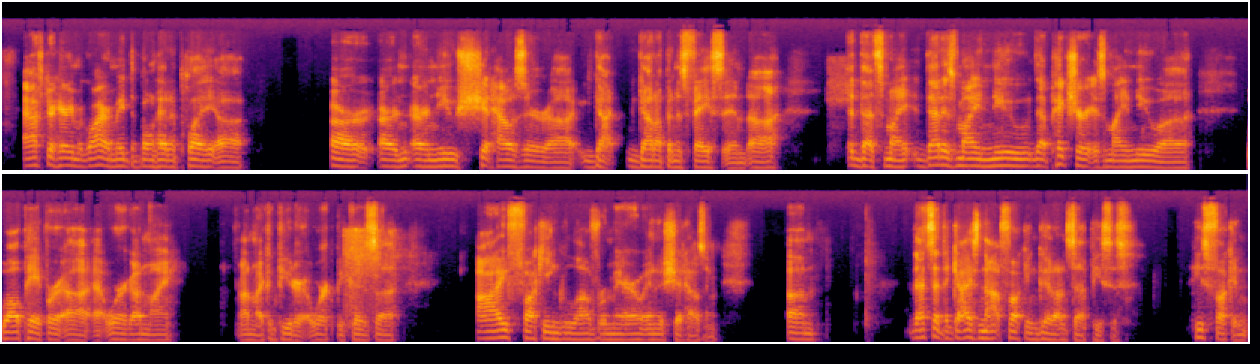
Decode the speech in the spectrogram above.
after Harry Maguire made the boneheaded play, uh, our our our new shithouser uh, got got up in his face, and uh, that's my that is my new that picture is my new uh, wallpaper uh, at work on my on my computer at work because uh, I fucking love Romero and his shithousing. Um, that said, the guy's not fucking good on set pieces. He's fucking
